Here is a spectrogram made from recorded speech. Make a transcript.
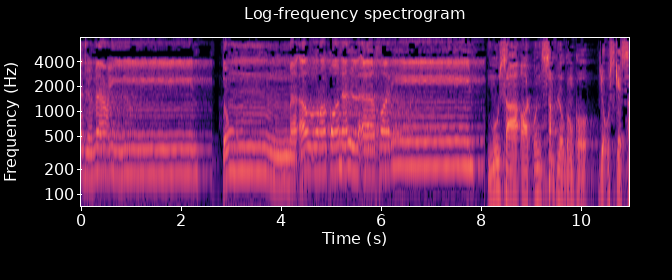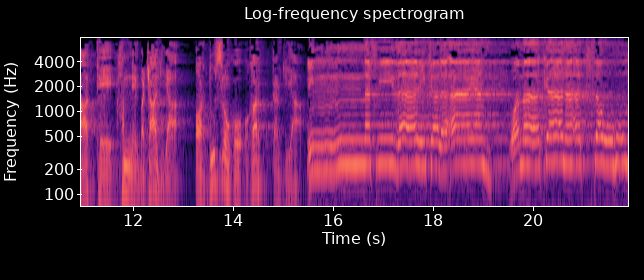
أَجْمَعِينَ. ثُمَّ أَغْرَقْنَا الْآخَرِينَ. موسا اور ان سب لوگوں کو جو اس کے ساتھ تھے ہم نے بچا لیا۔ اور دوسروں کو غرق کر دیا۔ إِنَّ فِي ذَلِكَ لَآيَةً وَمَا كَانَ أَكْثَرُهُم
